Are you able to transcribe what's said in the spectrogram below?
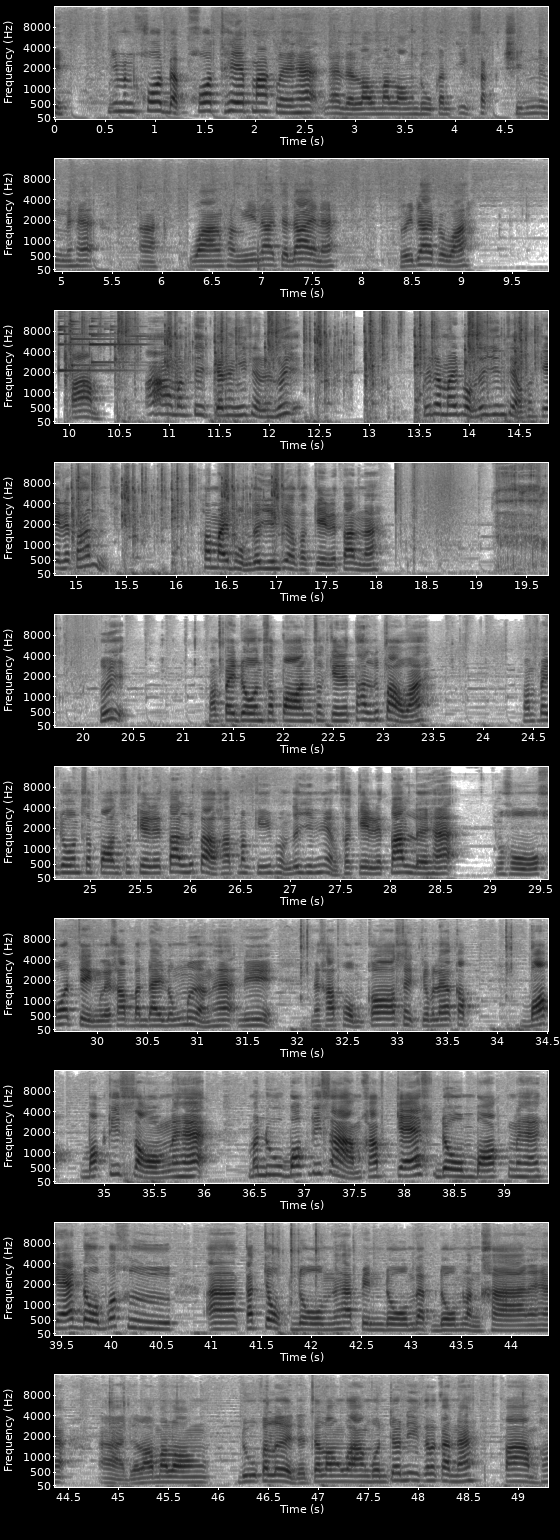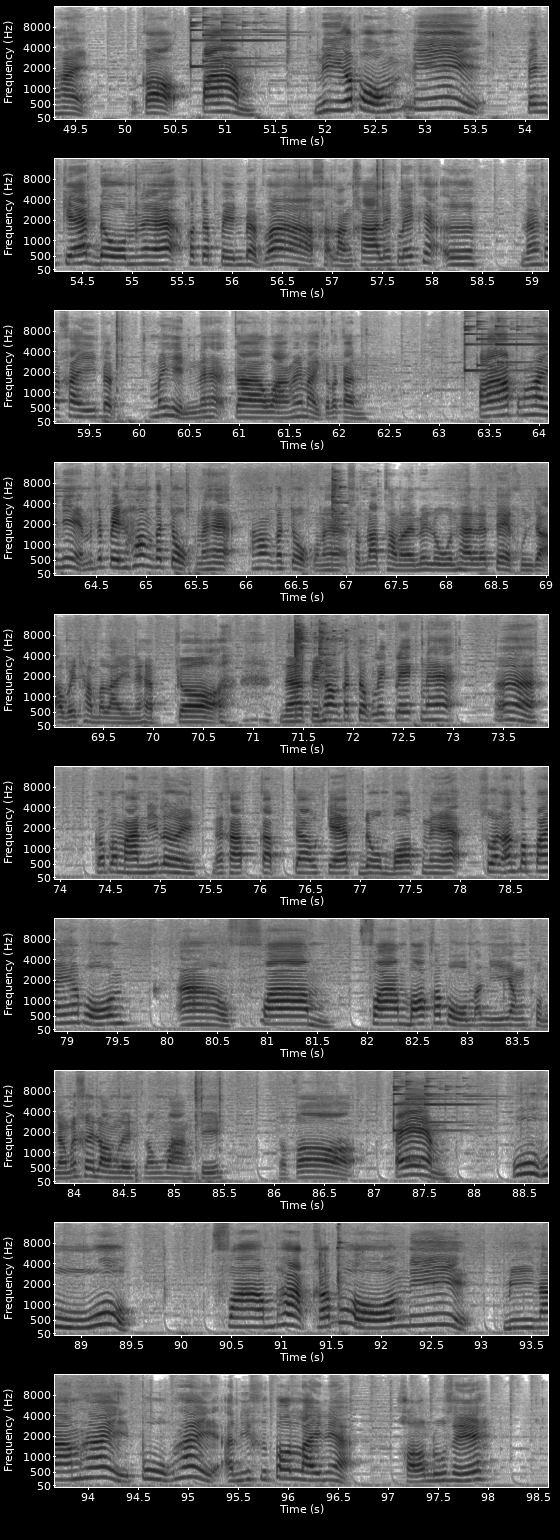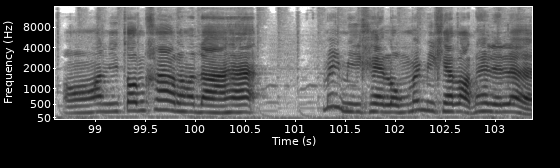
นี่มันโคตรแบบโคตรเทพมากเลยฮะเนี่ยเดี๋ยวเรามาลองดูกันอีกสักชิ้นหนึ่งนะฮะ อะ วางทางนี้น่าจะได้นะ เฮ้ยได้ไปวะป้าม อ้าวมันติดกันอย่างนี้เฉยเลย เฮ้ย เฮ้ยทำไมผมได้ยินเสียงสเกเลตันทำไมผมได้ยินเสียงสเกเลตันนะ เฮ้ย มันไปโดนสปอนสเกเลตันหรือเปล่าวะ มันไปโดนสปอนสเกเลตันหรือเปล่าครับ เมื่อกี้ผมได้ยินเสียงสเกเลตันเลยฮะ โอ้โหโคตรเจ๋งเลยครับบันไดลงเหมืองฮะนี่นะครับผมก็เสร็จกันไปแล้วกับบล็อกบล็อกที่2นะฮะมาดูบล็อกที่ 3 ครับ แก๊สโดมบล็อกนะฮะแก๊สโดมก็คืออ่ากระจกโดมนะฮะเป็นโดมแบบโดมหลังคานะฮะอ่าเดี๋ยวเรามาลองดูกันเลย เดี๋ยวจะลองวางบนเจ้านี่ก็แล้วกันนะป้ามเขาให้ แล้วก็ป้าม นี่ครับผมนี่เป็นแก๊สโดมนะฮะก็จะเป็นแบบว่าหลังคาเล็กๆแค่เออ นะถ้าใครแบบไม่เห็นนะฮะจะวางให้ใหม่ก็แล้วกันปั๊บให้นี่มันจะเป็นห้องกระจกนะฮะห้องกระจกนะฮะสำหรับทำอะไรไม่รู้นะฮะแล้วแต่คุณจะเอาไว้ทำอะไรนะครับ ก็นะเป็นห้องกระจกเล็ก ๆ นะฮะอ่าก็ประมาณนี้เลยนะครับ กับเจ้าแก๊สโดมบ็อกนะฮะส่วนอันต่อไปครับผมอ้าวฟาร์มฟาร์มบ็อกครับผม อันนี้ยังผมยังไม่เคยลองเลยลองวางสิแล้วก็แป้ม อู้หูฟาร์มผักครับผมนี่ มีน้ำให้ปลูกให้ อันนี้คือต้นอะไรเนี่ย ขอลองดูสิอ๋ออันนี้ต้นข้าวธรรมดาฮะ ไม่มีแคลงไม่มีแครอทให้เลยเหรอ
